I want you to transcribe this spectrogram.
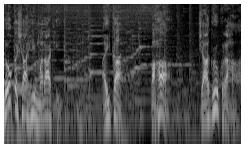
लोकशाही मराठी. ऐका पहा जागरूक रहा.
